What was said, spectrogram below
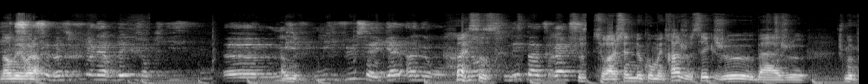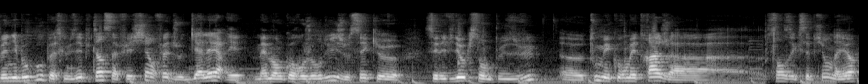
Non, mais voilà. Ça m'a toujours énervé les gens qui disent euh, 1000, ah, vues, ça égale 1 euro. non, ce n'est pas vrai. Sur la chaîne de court métrage, je sais que je, bah, je, je me plaignais beaucoup parce que je me disais putain ça fait chier en fait je galère. Et même encore aujourd'hui je sais que c'est les vidéos qui sont le plus vues. Euh, tous mes courts métrages sans exception d'ailleurs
